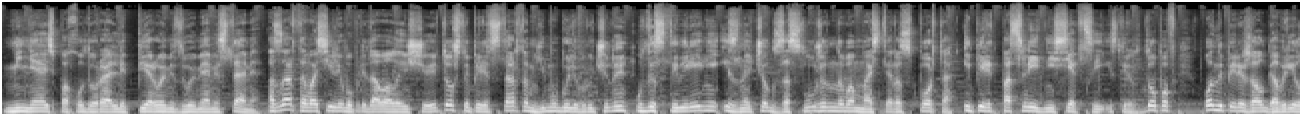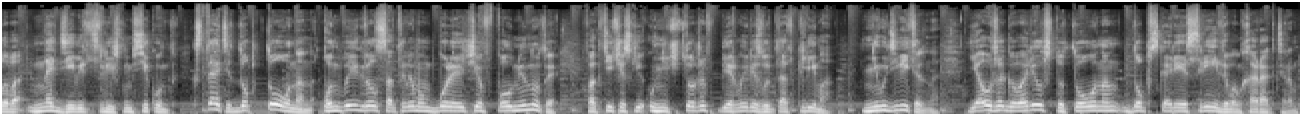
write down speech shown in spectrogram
меняясь по ходу ралли первыми двумя местами. Азарта Васильеву придавало еще и то, что перед стартом ему были вручены удостоверение и значок заслуженного мастера спорта. И перед последней секцией из трех допов он опережал Гаврилова на 9 с лишним секунд. Кстати, доп Тоунан он выиграл с отрывом более чем в полминуты, фактически уничтожив первый результат Клима. Неудивительно. Я уже говорил, что Тоунан доп скорее с рейдовым характером.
